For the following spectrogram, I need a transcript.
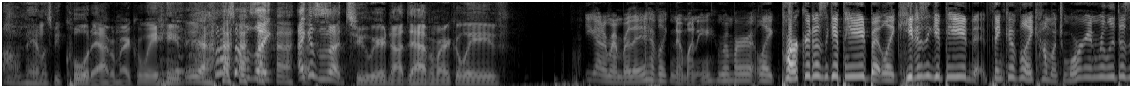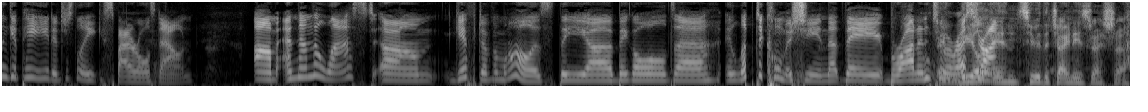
"Oh man, must be cool to have a microwave." Yeah, But also, I was like, I guess it's not too weird not to have a microwave. You gotta remember they have like no money. Remember, like Parker doesn't get paid, but like he doesn't get paid. Think of like how much Morgan really doesn't get paid. It just like spirals down. Um, and then the last um, gift of them all is the uh, big old uh, elliptical machine that they brought into They a restaurant. into the Chinese restaurant.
